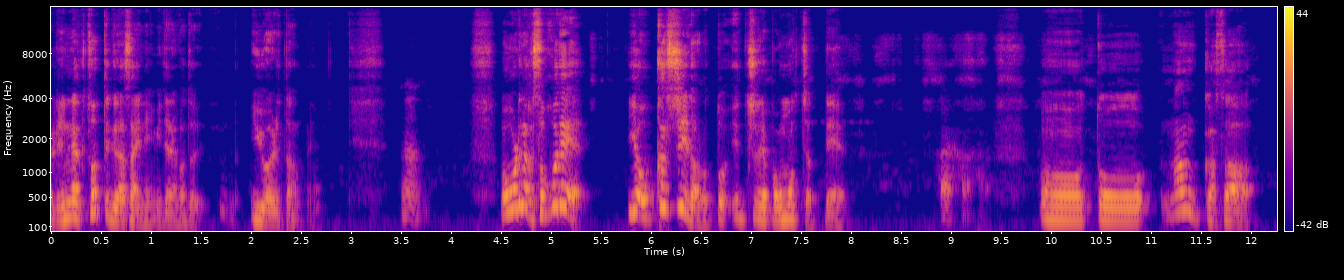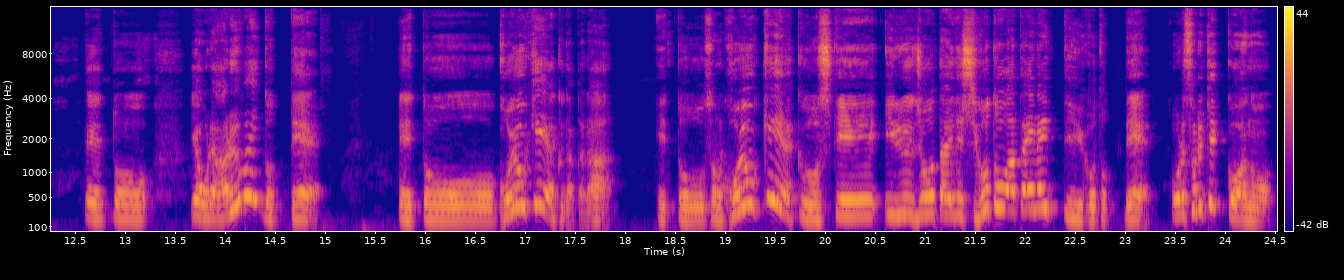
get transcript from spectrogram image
連絡取ってくださいね、みたいなこと言われたのね。うん。はい俺なんかそこで、いや、おかしいだろ、と、ちょっとやっぱ思っちゃって、はいはおーっと、なんかさ、えっ、と、いや、俺アルバイトって、えっ、と、雇用契約だから、えっ、と、その雇用契約をしている状態で仕事を与えないっていうことって、俺それ結構あの、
